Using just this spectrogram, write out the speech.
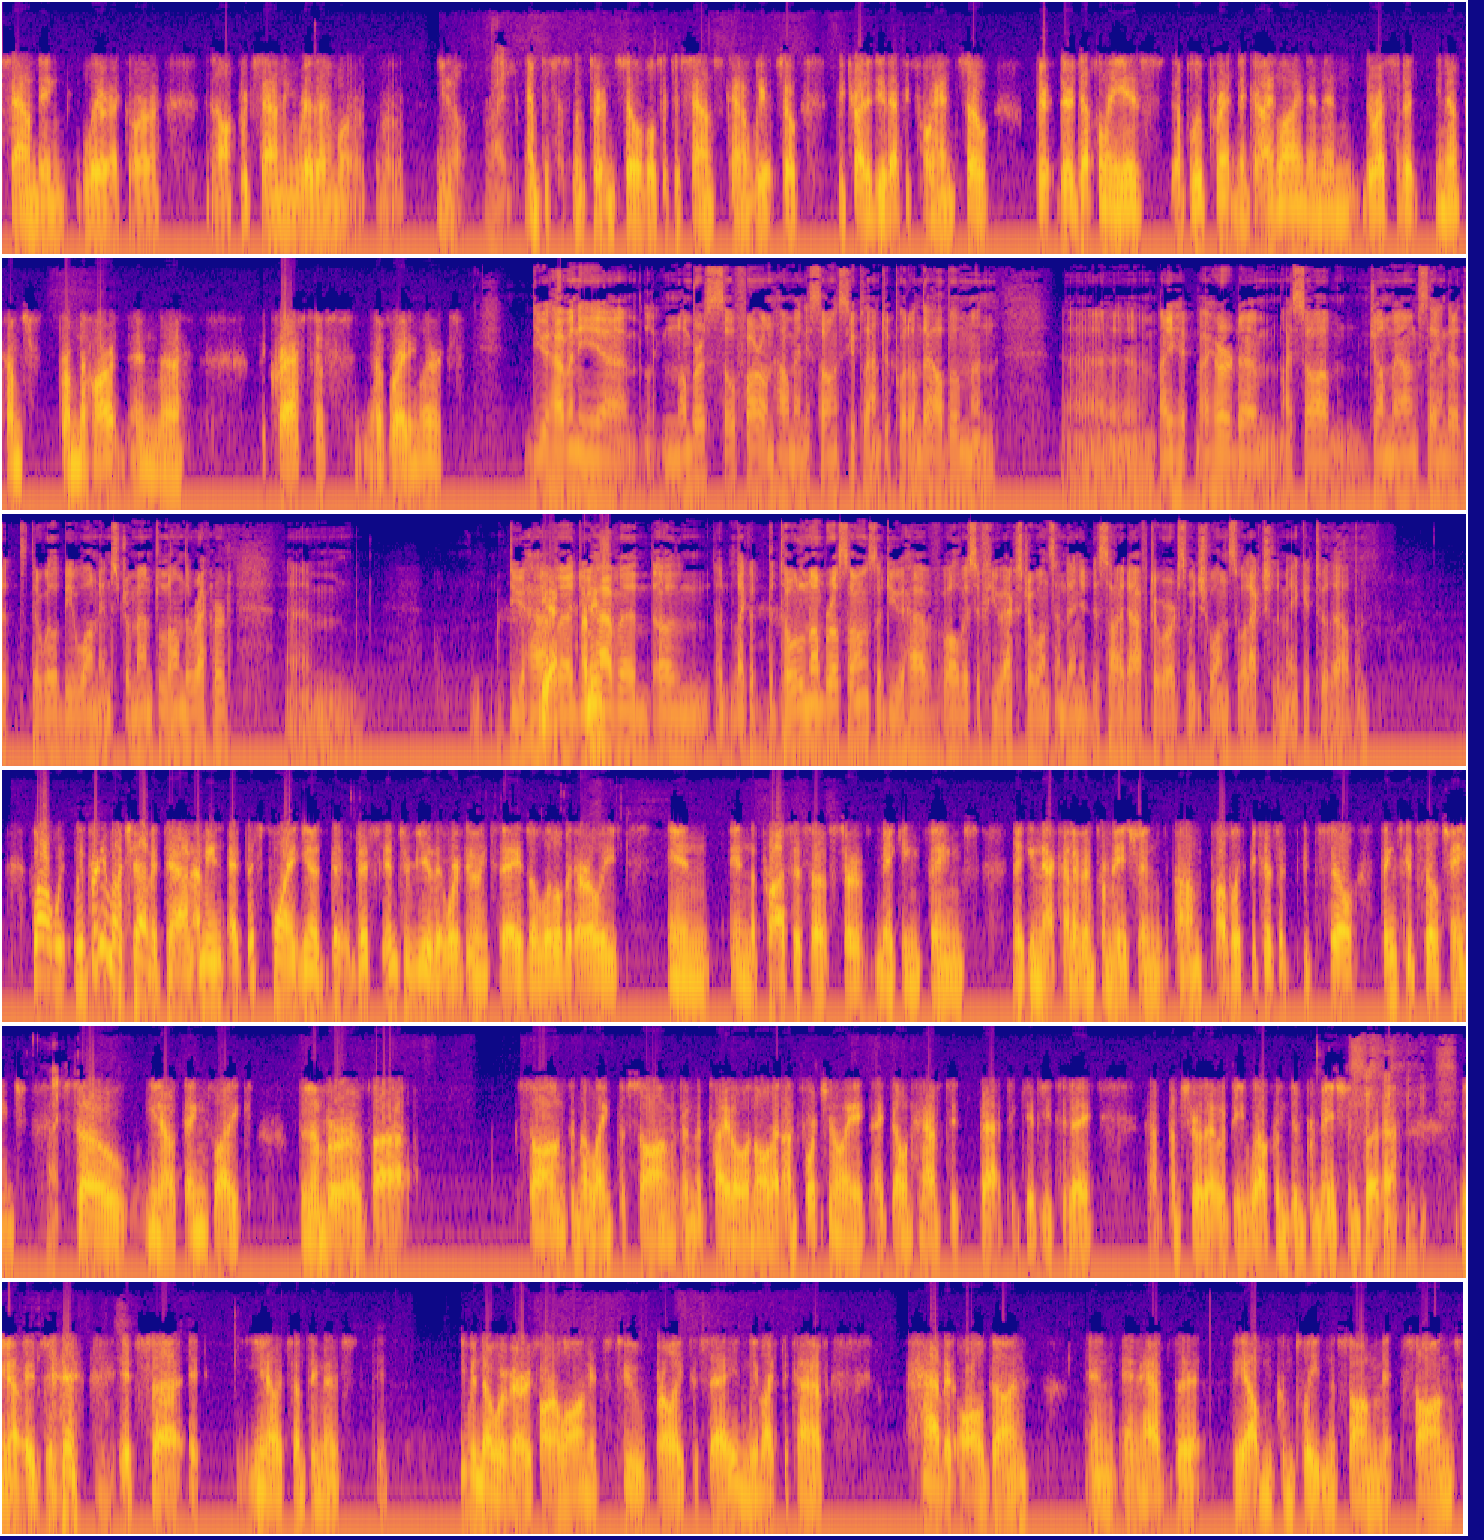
sounding lyric or an awkward sounding rhythm or, or you know right. emphasis on certain syllables. It just sounds kind of weird. So we try to do that beforehand. So there there definitely is a blueprint and a guideline, and then the rest of it, you know, comes from the heart and uh, the craft of of writing lyrics. Do you have any um, like numbers so far on how many songs you plan to put on the album? And uh, I I heard um, I saw John Myung saying there that there will be one instrumental on the record. Um, do you have Yeah, uh, do I you mean- have a, a, a like a, the total number of songs, or do you have always a few extra ones and then you decide afterwards which ones will actually make it to the album? Well, we, we pretty much have it down. I mean, at this point, you know, th- this interview that we're doing today is a little bit early in in the process of sort of making things, making that kind of information um, public because it, it's still things could still change. Right. So you know, things like the number of uh, songs and the length of songs and the title and all that. Unfortunately, I don't have to, that to give you today. I'm sure that would be welcomed information, but uh, you know, it's it's uh, it, you know, it's something that's it, even though we're very far along, it's too early to say, and we like to kind of have it all done and and have the the album complete and the song songs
